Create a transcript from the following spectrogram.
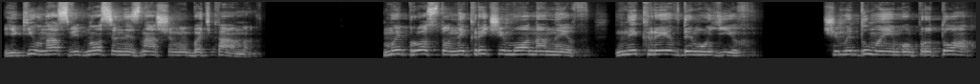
Які у нас відносини з нашими батьками. Ми просто не кричимо на них, не кривдимо їх. Чи ми думаємо про то,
